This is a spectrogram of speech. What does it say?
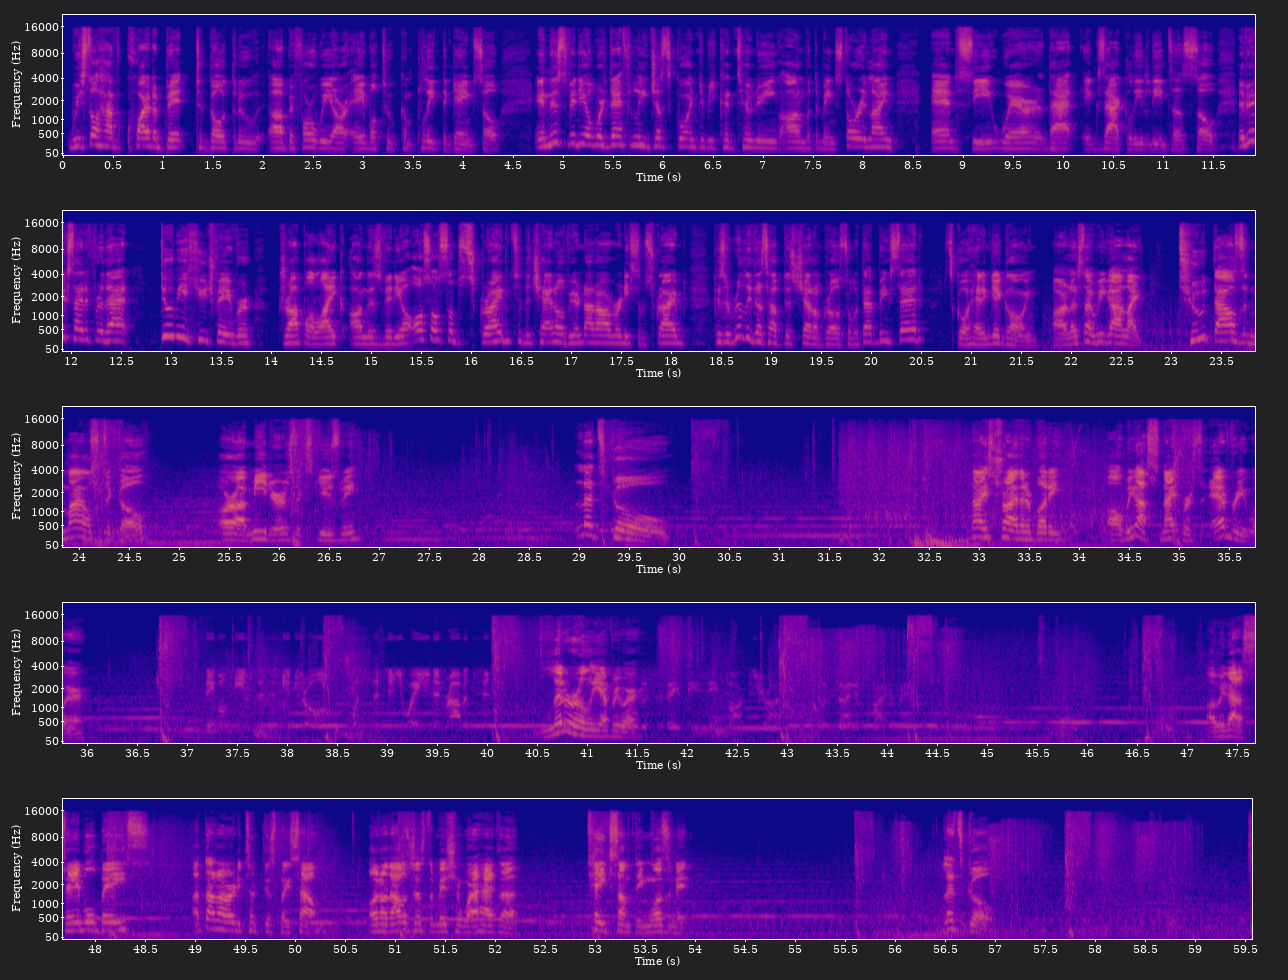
we still have quite a bit to go through uh, before we are able to complete the game. So in this video, we're definitely just going to be continuing on with the main storyline and see where that exactly leads us. So if you're excited for that, do me a huge favor, drop a like on this video. Also, subscribe to the channel if you're not already subscribed, because it really does help this channel grow. So with that being said, let's go ahead and get going. All right, looks like we got like 2,000 miles to go. Or uh, meters, excuse me. Let's go. Nice try there, buddy. Oh, we got snipers everywhere. Sable teams, this is Control. What's the situation in Robinson? Literally everywhere. This is APC Foxtrot. No sign of Spider-Man. Oh, we got a Sable base. I thought I already took this place out. Oh no, that was just a mission where I had to take something, wasn't it? Let's go.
